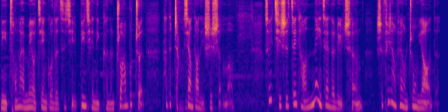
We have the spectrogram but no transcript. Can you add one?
你从来没有见过的自己，并且你可能抓不准他的长相到底是什么。所以，其实这条内在的旅程是非常非常重要的。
